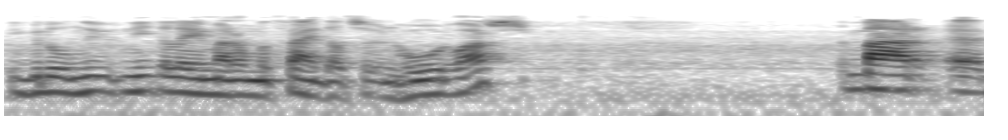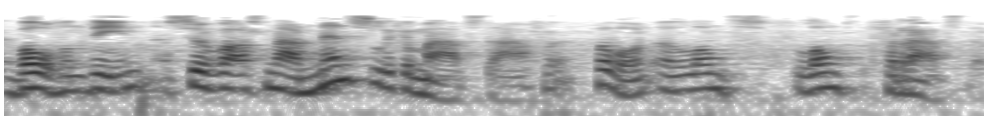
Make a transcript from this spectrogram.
Ik bedoel nu niet alleen maar om het feit dat ze een hoer was. Maar eh, bovendien, ze was naar menselijke maatstaven gewoon een land, landverraadster.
